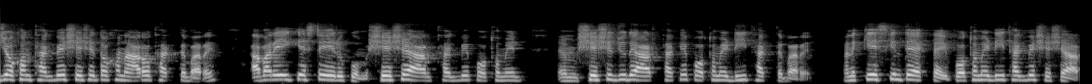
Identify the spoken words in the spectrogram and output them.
যখন থাকবে, শেষে তখন আরও থাকতে পারে। আবার এই কেসটা এরকম, শেষে আর থাকবে, প্রথমে শেষে যদি আর থাকে, প্রথমে ডি থাকতে পারে। মানে কেস কিন্তু একটাই, প্রথমে ডি থাকবে, শেষে আর,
